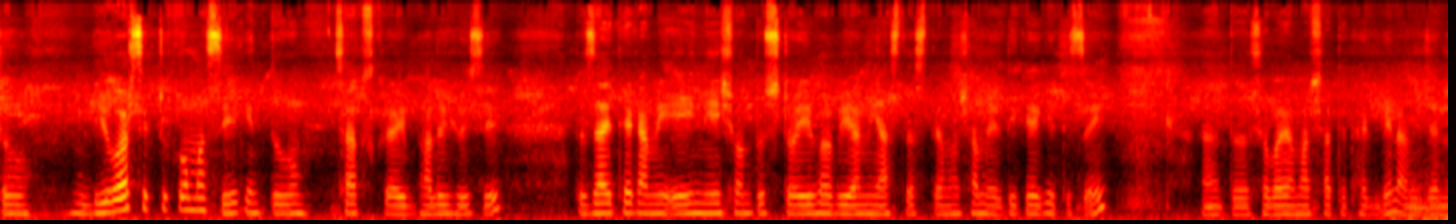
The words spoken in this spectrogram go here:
তো ভিউয়ার্স একটু কম আছে, কিন্তু সাবস্ক্রাইব ভালোই হয়েছে। তো যাই থেকে, আমি এই নিয়ে সন্তুষ্ট এইভাবে আমি আস্তে আস্তে আমার সামনের দিকে এগোতে চাই। তো সবাই আমার সাথে থাকবেন, আমি যেন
